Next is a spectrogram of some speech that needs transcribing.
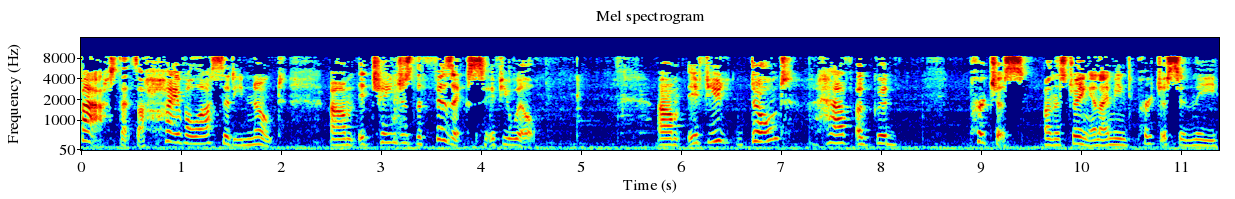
fast, that's a high velocity note. Um, it changes the physics, if you will. Um, if you don't have a good purchase on the string, and I mean purchase in the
